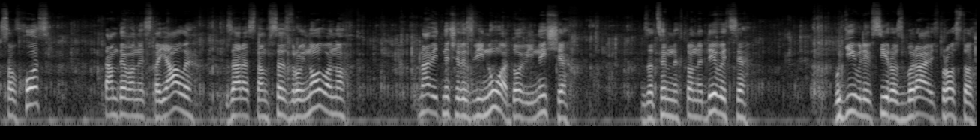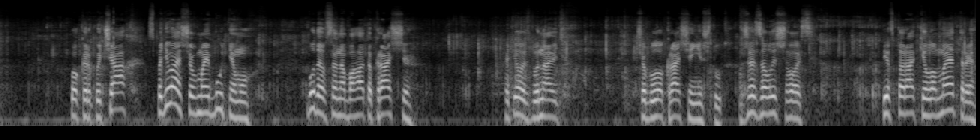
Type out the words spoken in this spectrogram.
совхоз, там, де вони стояли. Зараз там все зруйновано. Навіть не через війну, а до війни ще за цим ніхто не дивиться. Будівлі всі розбирають просто по кирпичах. Сподіваюся, що в майбутньому буде все набагато краще. Хотілося б навіть, щоб було краще, ніж тут. Вже залишилось півтора кілометри.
